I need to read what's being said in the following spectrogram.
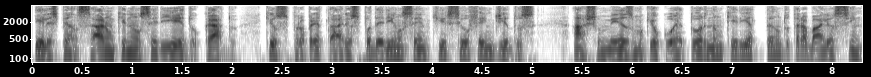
Eles pensaram que não seria educado, que os proprietários poderiam sentir-se ofendidos, Acho mesmo que o corretor não queria tanto trabalho assim,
